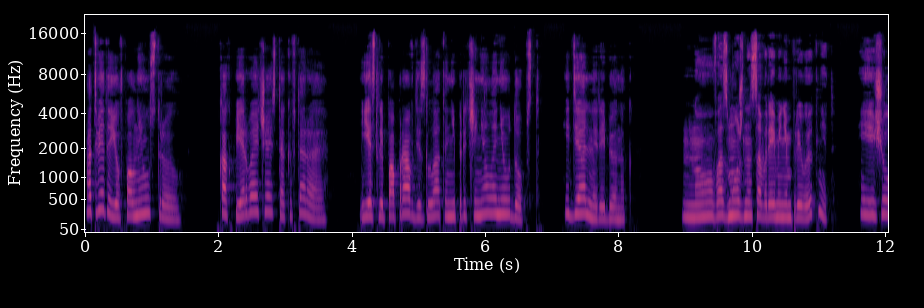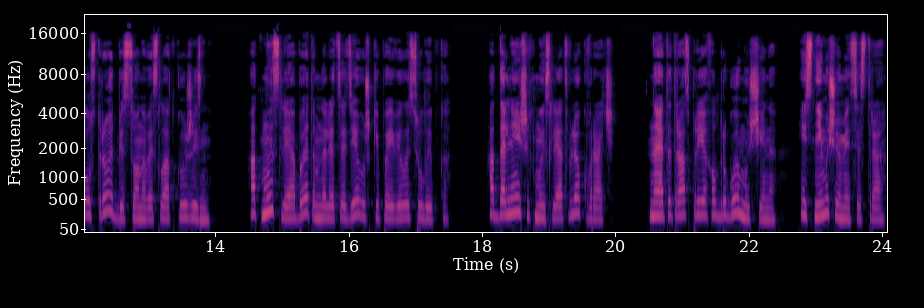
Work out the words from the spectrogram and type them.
Ответ ее вполне устроил. Как первая часть, так и вторая. Если по правде Злата не причиняла неудобств. Идеальный ребенок. Но, возможно, со временем привыкнет и еще устроит Бессоновой сладкую жизнь. От мысли об этом на лице девушки появилась улыбка. От дальнейших мыслей отвлек врач. На этот раз приехал другой мужчина, и с ним еще медсестра.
